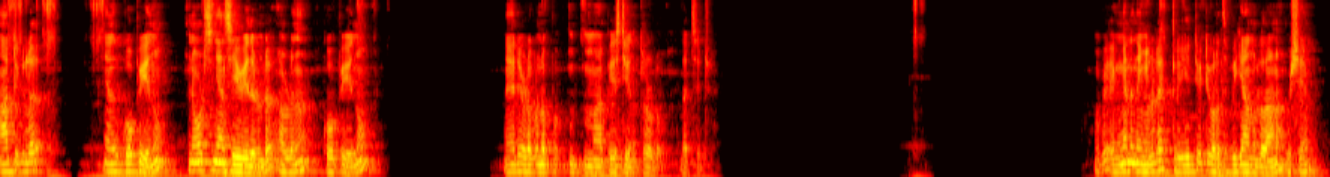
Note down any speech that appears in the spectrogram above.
ആർട്ടിക്കിൾ ഞാൻ കോപ്പി ചെയ്യുന്നു. നോട്ട്സ് ഞാൻ സേവ് ചെയ്തിട്ടുണ്ട്. അവിടെ നിന്ന് കോപ്പി ചെയ്യുന്നു. നേരെ ഇവിടെ കൊണ്ട് പേസ്റ്റ് ചെയ്യുന്നു. അത്രേ ഉള്ളൂ. ദാറ്റ്സ് ഇറ്റ് ഓക്കെ എങ്ങനെ നിങ്ങളുടെ ക്രിയേറ്റിവിറ്റി വർദ്ധിപ്പിക്കുക എന്നുള്ളതാണ് വിഷയം.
